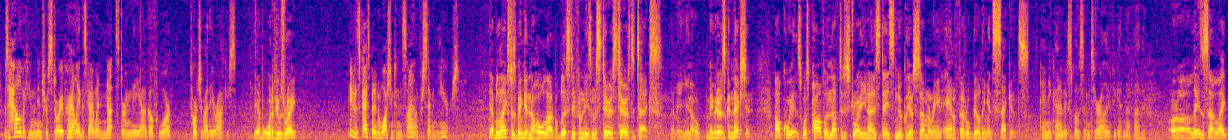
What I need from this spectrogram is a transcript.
It was a hell of a human interest story. Apparently, this guy went nuts during the uh, Gulf War, tortured by the Iraqis. Yeah, but what if he was right? Peter, this guy's been in a Washington asylum for seven years. Yeah, but Lancaster's been getting a whole lot of publicity from these mysterious terrorist attacks. I mean, you know, maybe there's a connection. Pop quiz. What's powerful enough to destroy a United States nuclear submarine and a federal building in seconds? Any kind of explosive material if you get enough of it. Or a laser satellite.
